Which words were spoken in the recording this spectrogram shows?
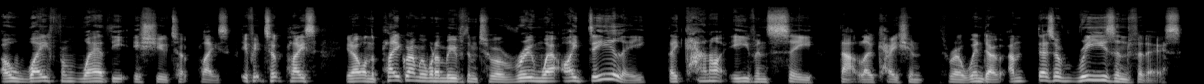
away from where the issue took place. If it took place, you know, on the playground, we want to move them to a room where ideally they cannot even see that location through a window. And there's a reason for this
